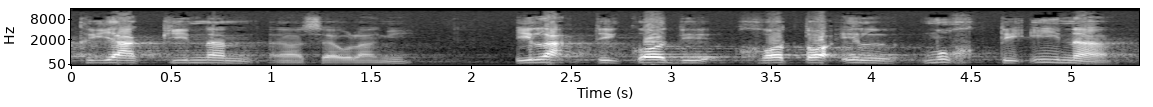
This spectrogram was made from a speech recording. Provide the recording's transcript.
keyakinan nah, saya ulangi ila di khotoil muhtiina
